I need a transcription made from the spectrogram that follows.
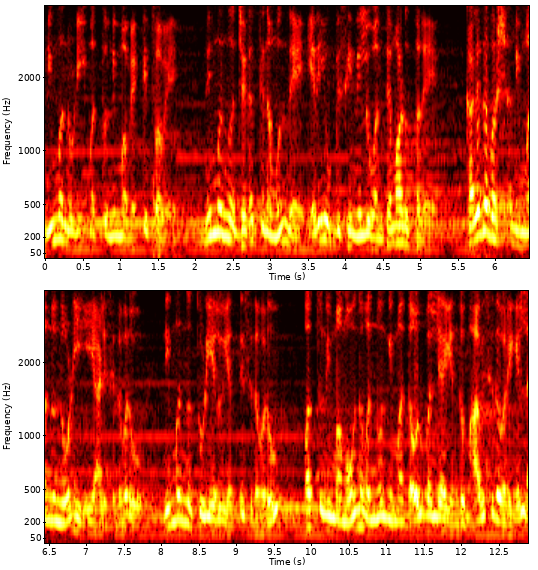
ನಿಮ್ಮ ನುಡಿ ಮತ್ತು ನಿಮ್ಮ ವ್ಯಕ್ತಿತ್ವವೇ. ನಿಮ್ಮನ್ನು ಜಗತ್ತಿನ ಮುಂದೆ ಎದೆಯುಬ್ಬಿಸಿ ನಿಲ್ಲುವಂತೆ ಮಾಡುತ್ತದೆ. ಕಳೆದ ವರ್ಷ ನಿಮ್ಮನ್ನು ನೋಡಿ ಹೀಯಾಳಿಸಿದವರು, ನಿಮ್ಮನ್ನು ತುಳಿಯಲು ಯತ್ನಿಸಿದವರು ಮತ್ತು ನಿಮ್ಮ ಮೌನವನ್ನು ನಿಮ್ಮ ದೌರ್ಬಲ್ಯ ಎಂದು ಭಾವಿಸಿದವರಿಗೆಲ್ಲ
